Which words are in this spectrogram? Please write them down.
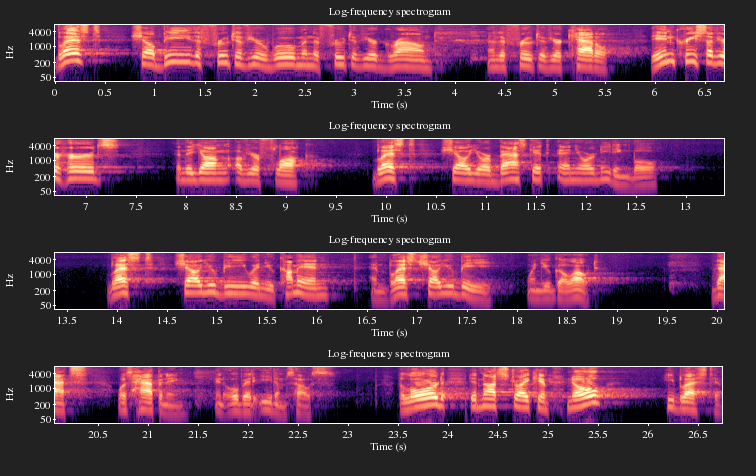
Blessed shall be the fruit of your womb, and the fruit of your ground, and the fruit of your cattle, the increase of your herds, and the young of your flock. Blessed shall your basket and your kneading bowl. Blessed shall you be when you come in and blessed shall you be when you go out. That's what's happening in Obed Edom's house. The Lord did not strike him. No, he blessed him.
